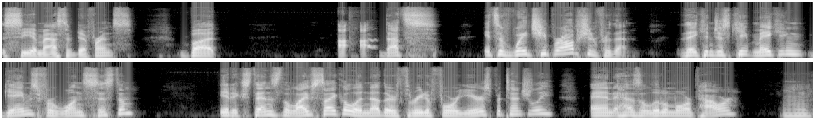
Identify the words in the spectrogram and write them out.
see a massive difference but I, I, that's it's a way cheaper option for them they can just keep making games for one system it extends the life cycle another 3 to 4 years potentially and it has a little more power Mhm.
